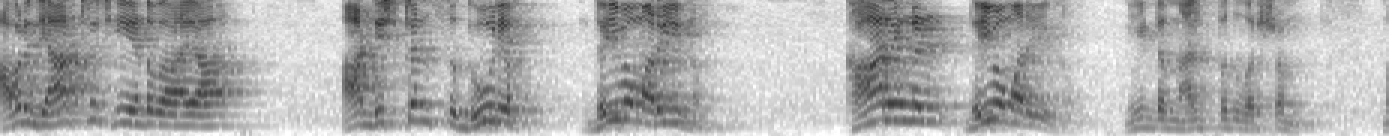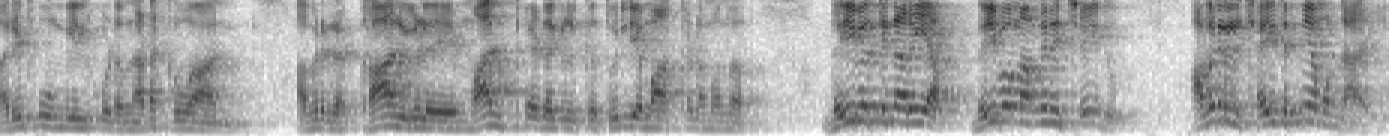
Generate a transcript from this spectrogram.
അവർ യാത്ര ചെയ്യേണ്ടതായ ആ ഡിസ്റ്റൻസ് ദൂരം ദൈവം അറിയുന്നു. കാലങ്ങൾ ദൈവം അറിയുന്നു. നീണ്ട നാൽപ്പത് വർഷം മരുഭൂമിയിൽ കൂടെ നടക്കുവാൻ അവരുടെ കാലുകളെ മാൻപേടകൾക്ക് തുല്യമാക്കണമെന്ന് ദൈവത്തിനറിയാം. ദൈവം അങ്ങനെ ചെയ്തു. അവരിൽ ചൈതന്യമുണ്ടായി.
